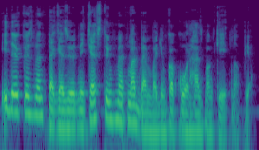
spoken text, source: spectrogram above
Időközben tegeződni kezdtünk, mert már ben vagyunk a kórházban két napja.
